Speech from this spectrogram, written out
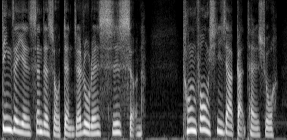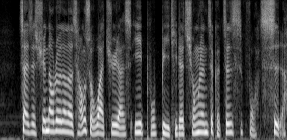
盯着眼，伸着手，等着路人施舍呢。通风心下感叹说：“在这喧闹热闹的场所外，居然是衣不蔽体的穷人，这可真是讽刺啊！”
